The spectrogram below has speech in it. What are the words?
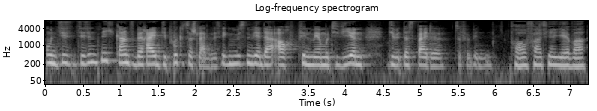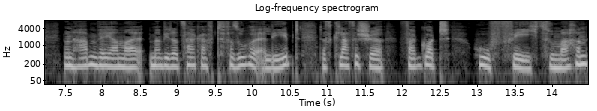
und sie, sie sind nicht ganz bereit, die Brücke zu schlagen. Deswegen müssen wir da auch viel mehr motivieren, die, das beide zu verbinden. Frau Fatjejewa, nun haben wir ja mal immer wieder zaghaft Versuche erlebt, das klassische Fagott hoffähig zu machen.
